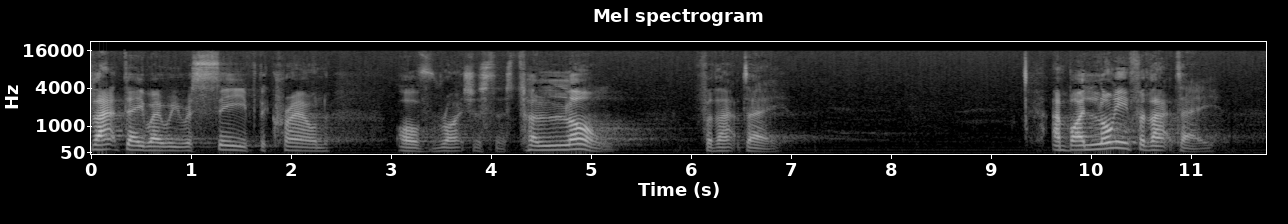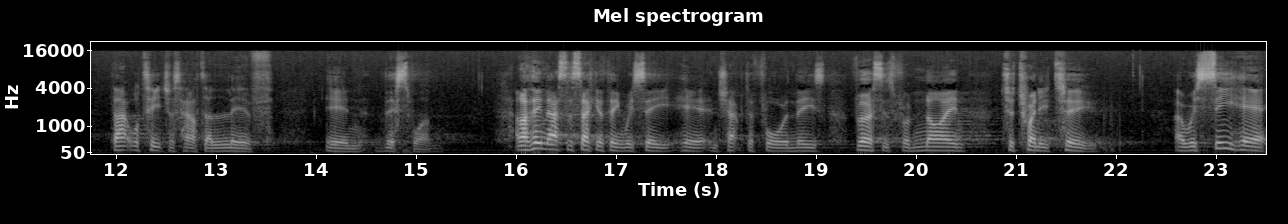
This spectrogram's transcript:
That day where we receive the crown of righteousness. To long for that day. And by longing for that day, that will teach us how to live in this one. And I think that's the second thing we see here in chapter 4 in these verses from 9 to 22. Uh, we see here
